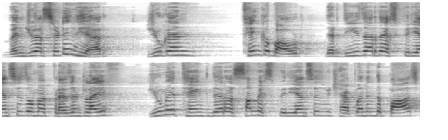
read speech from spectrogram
When you are sitting here, you can think about that these are the experiences of my present life. You may think there are some experiences which happen in the past.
